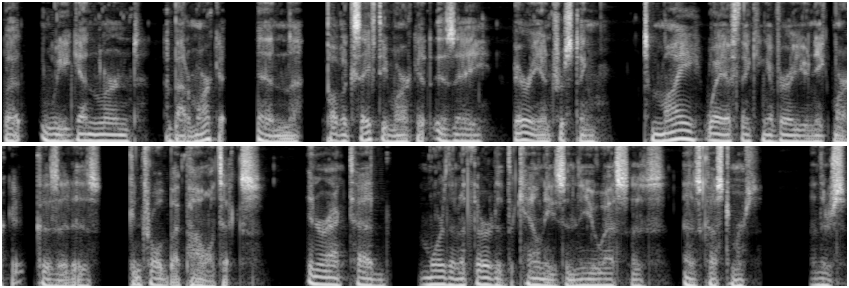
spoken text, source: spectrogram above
but we again learned about a market. And the public safety market is a very interesting, to my way of thinking, a very unique market because it is controlled by politics. Interact had more than a third of the counties in the U.S. as, as customers. And there's,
